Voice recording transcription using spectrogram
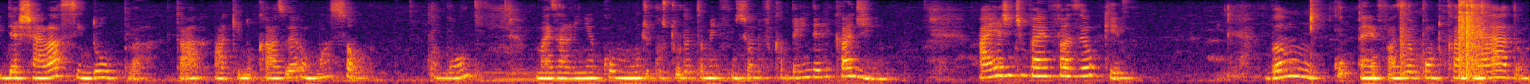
E deixar ela assim, dupla, tá? Aqui no caso é uma só, tá bom? Mas a linha comum de costura também funciona e fica bem delicadinho. Aí a gente vai fazer o quê? Vamos é, fazer o ponto caseado,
